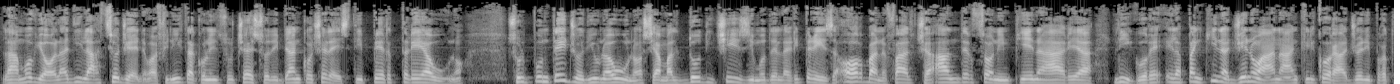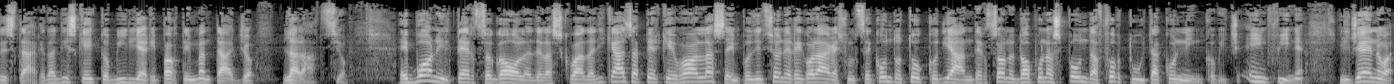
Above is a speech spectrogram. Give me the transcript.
la Moviola di Lazio-Genova, finita con il successo dei biancocelesti per 3-1. Sul punteggio di 1-1, siamo al dodicesimo della ripresa, Orban falcia Anderson in piena area ligure e la panchina genoana ha anche il coraggio di protestare. Dal dischetto Biglia riporta in vantaggio la Lazio. È buono il terzo gol della squadra di casa perché Wallace è in posizione regolare sul secondo tocco di Anderson dopo una sponda fortuita con Ninkovic. E infine il Genoa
